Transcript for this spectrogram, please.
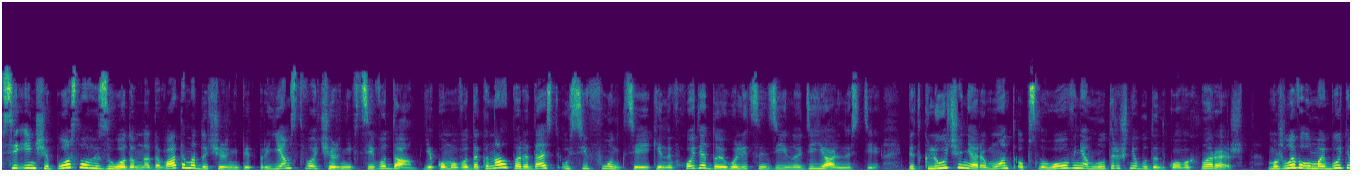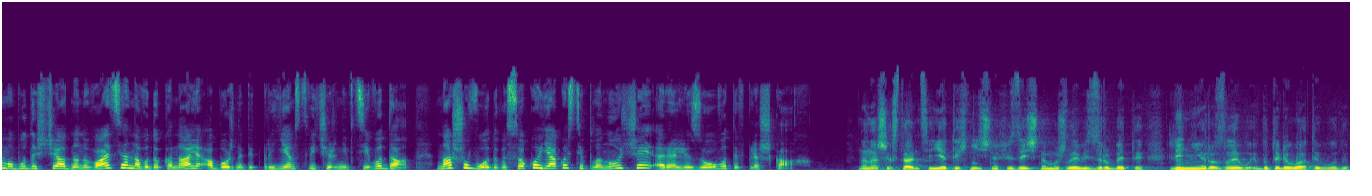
Всі інші послуги згодом надаватиме дочірнє підприємство Чернівці Вода, якому водоканал передасть усі функції, які не входять до його ліцензійної діяльності: підключення, ремонт, обслуговування внутрішньобудинкових мереж. Можливо, у майбутньому буде ще одна новація на водоканалі або ж на підприємстві Чернівці Вода. Нашу воду високої якості й реалізовувати в пляшках. На наших станціях є технічна, фізична можливість зробити лінії розливу і бутилювати воду.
